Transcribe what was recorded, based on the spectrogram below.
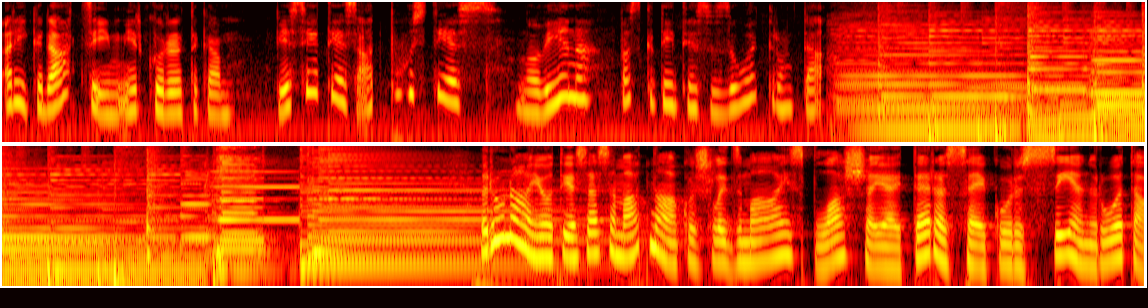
arī, kad acīm ir, kur tā kā piesieties, atpūsties no viena, paskatīties uz otru un tā. Runājoties, esam atnākuši līdz mājas plašajai terasē, kuras sienu rotā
